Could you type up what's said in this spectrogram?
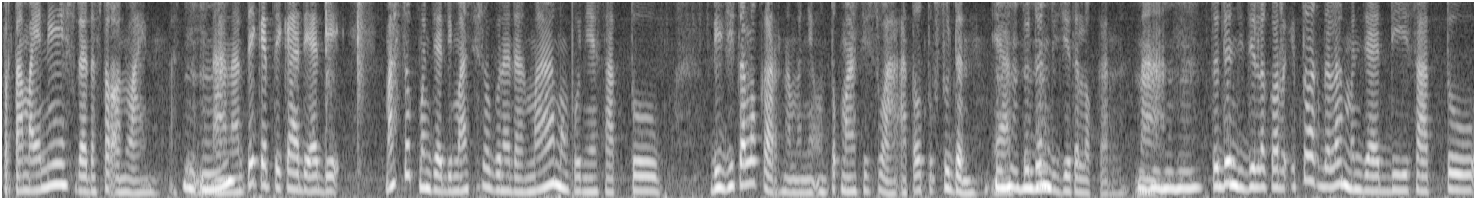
pertama ini sudah daftar online pasti. Mm -hmm. Nah, nanti ketika adik-adik masuk menjadi mahasiswa Gunadarma mempunyai satu digital locker namanya untuk mahasiswa atau untuk student ya, mm -hmm. student digital locker. Nah, mm -hmm. student digital locker itu adalah menjadi satu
